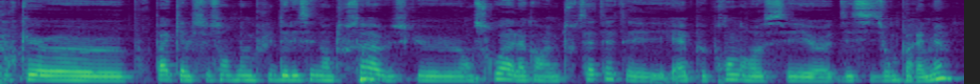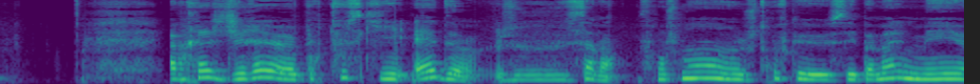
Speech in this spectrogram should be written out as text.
pour que, pour pas qu'elle se sente non plus délaissée dans tout ça, parce que en soi, elle a quand même toute sa tête et elle peut prendre ses euh, décisions par elle-même. Après, je dirais euh, pour tout ce qui est aide, je, ça va. Franchement, je trouve que c'est pas mal, mais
